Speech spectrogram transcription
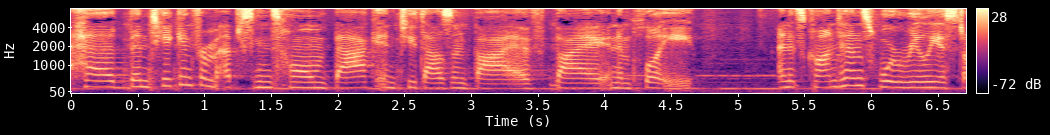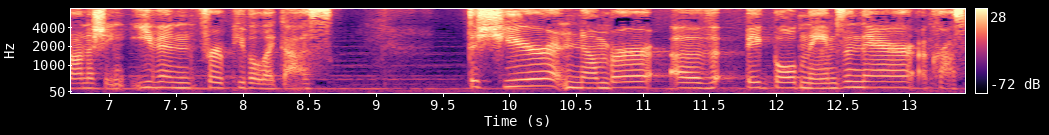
had been taken from Epstein's home back in 2005 by an employee, and its contents were really astonishing, even for people like us. The sheer number of big, bold names in there across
